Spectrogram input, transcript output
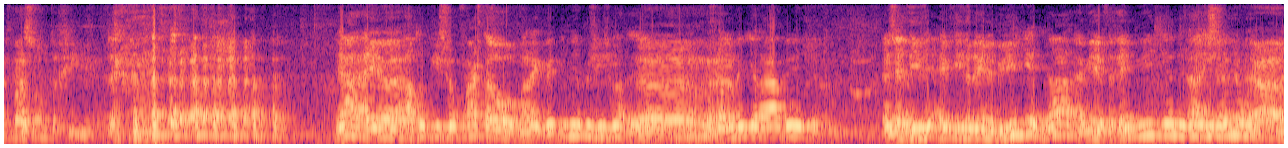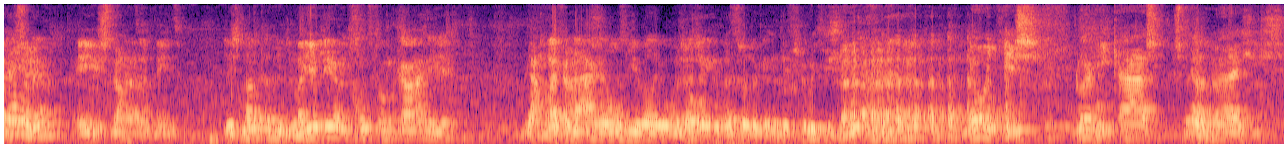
Het was om te gieren. Ja, hij eh, had ook iets zo vasthouden, maar ik weet niet meer precies wat. Hij Eh, was wel een beetje raar bezig. En zegt, heeft iedereen een biertje? Ja, en wie heeft er geen biertje? Dus hij is Ja, ja, hè? En je snapt Ja. het niet. Je snapt het niet, Maar jongen. jullie hebben het goed voor elkaar hier. Ja, wij verhagen ons hier wel, jongens, Jo. zeker met zulke interviewtjes. hier. Nootjes, blokje kaas, speelreisjes,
